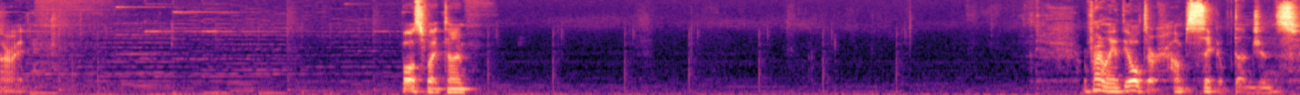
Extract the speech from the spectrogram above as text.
Alright. Boss fight time. We're finally at the altar. I'm sick of dungeons.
